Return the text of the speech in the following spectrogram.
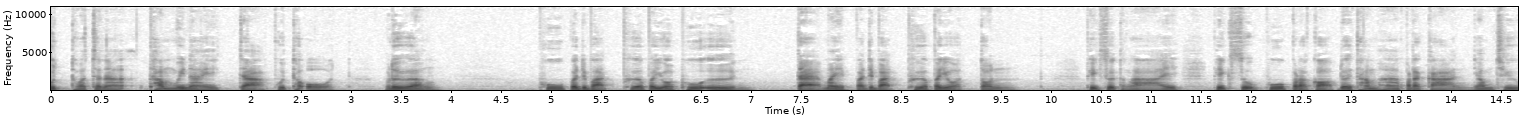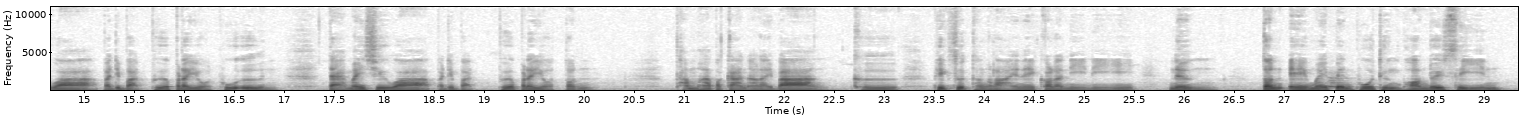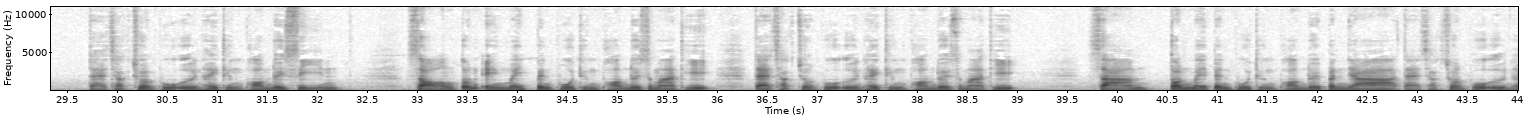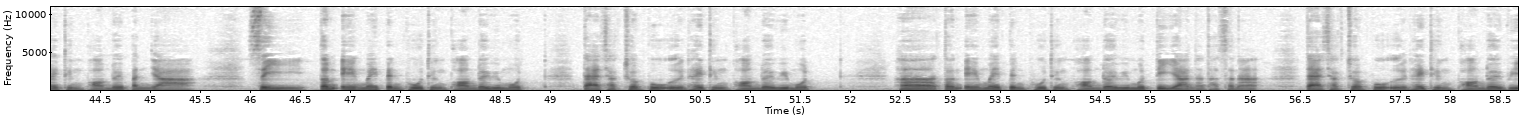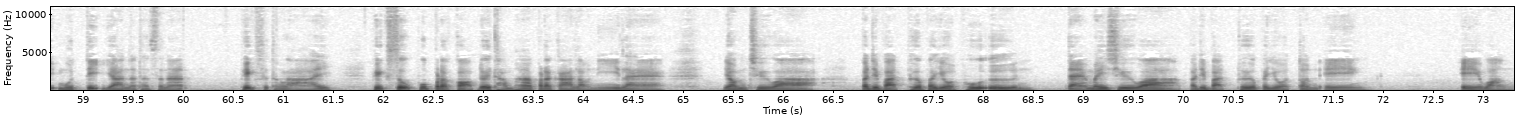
พุทธวจนะธรรมวินัยจากพุทธโอษเรื่อง ผู้ปฏิบัติเพื่อประโยชน์ผู้อื่น แต่ไม่ปฏิบัติเพื่อประโยชน์ตน ภิกษุทั้งหลาย ภิกษุผู้ประกอบด้วยธรรมห้าประการย่อมชื่อว่าปฏิบัติเพื่อประโยชน์ผู้อื่น แต่ไม่ชื่อว่าปฏิบัติเพื่อประโยชน์ตนทำห้าประการอะไรบ้าง คือภิกษุทั้งหลายในกรณีนี้ 1. ตนเองไม่เป็นผู้ถึงพร้อมด้วยศีล แต่ชักชวนผู้อื่นให้ถึงพร้อมด้วยศีล 2. ตนเองไม่เป็นผู้ถึงพร้อมด้วยสมาธิ แต่ชักชวนผู้อื่นให้ถึงพร้อมด้วยสมาธิ 3. ตนไม่เป็นผู้ถึงพร้อมด้วยปัญญา แต่ชักชวนผู้อื่นให้ถึงพร้อมด้วยปัญญา 4. ตนเองไม่เป็นผู้ถึงพร้อมด้วยวิมุตติแต่ชักชวนผู้อื่นให้ถึงพร้อมด้วยวิมุตติ 5. ตนเองไม่เป็นผู้ถึงพร้อมด้วยวิมุตติญาณทัศนะ แต่ชักชวนผู้อื่นให้ถึงพร้อมด้วยวิมุตติญาณทัศนะ ภิกษุทั้งหลาย ภิกษุผู้ประกอบด้วยธรรมห้าประการเหล่านี้แล ย่อมชื่อว่า ปฏิบัติเพื่อประโยชน์ผู้อื่น แต่ไม่ชื่อว่าปฏิบัติเพื่อประโยชน์ตนเอง เอวัง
